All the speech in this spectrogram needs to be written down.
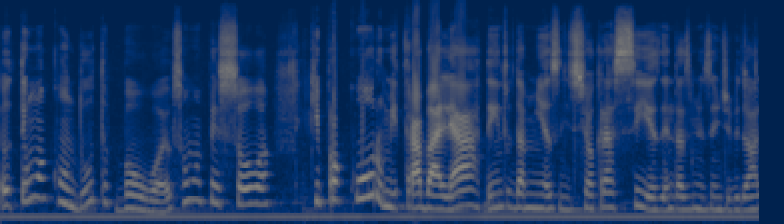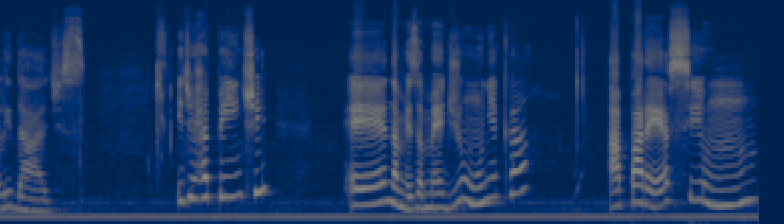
Eu tenho uma conduta boa, eu sou uma pessoa que procuro me trabalhar dentro das minhas idiosincrasias, dentro das minhas individualidades. E de repente, é, na mesa mediúnica, aparece um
